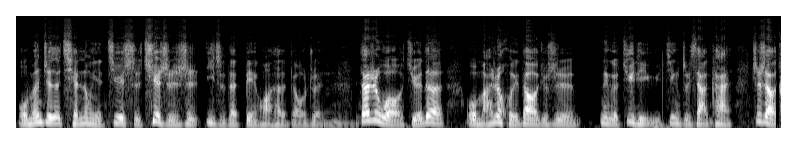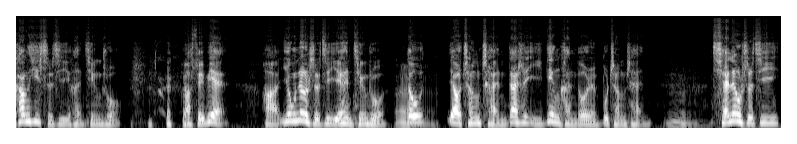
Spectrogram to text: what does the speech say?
我们觉得乾隆也确实确实是一直在变化他的标准，但是我觉得我们还是回到就是那个具体语境之下看，至少康熙时期很清楚 啊，随便啊，雍正时期也很清楚，都要称臣，但是一定很多人不称臣。嗯乾隆时期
